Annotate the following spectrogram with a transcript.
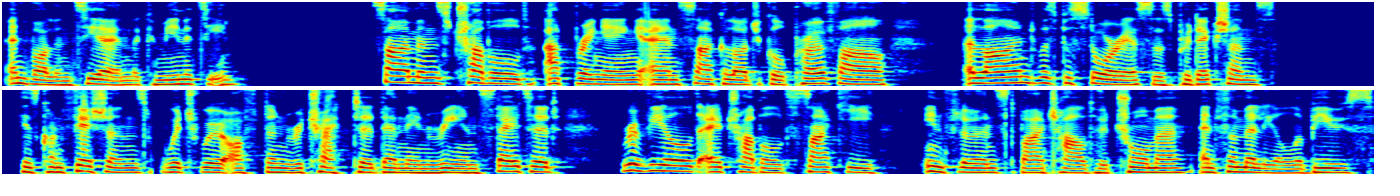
and volunteer in the community. Simon's troubled upbringing and psychological profile aligned with Pistorius's predictions. His confessions, which were often retracted and then reinstated, revealed a troubled psyche influenced by childhood trauma and familial abuse.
